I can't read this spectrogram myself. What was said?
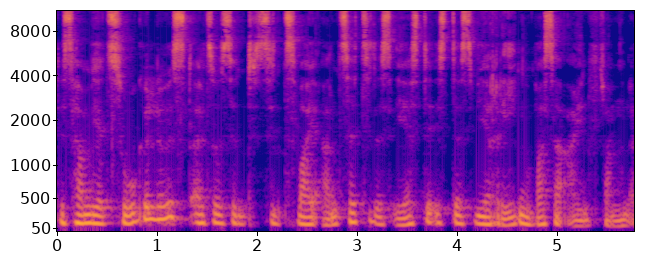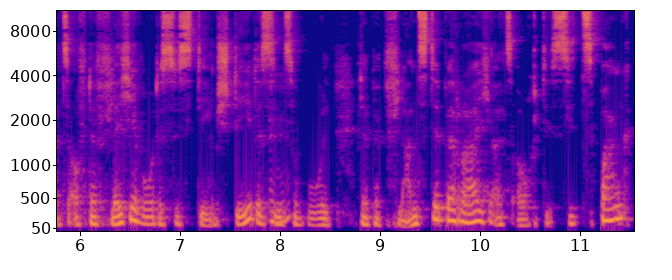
Das haben wir jetzt so gelöst. Also sind, sind zwei Ansätze. Das erste ist, dass wir Regenwasser einfangen. Also auf der Fläche, wo das System steht, das mhm. sind sowohl der bepflanzte Bereich als auch die Sitzbank,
